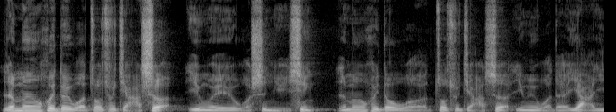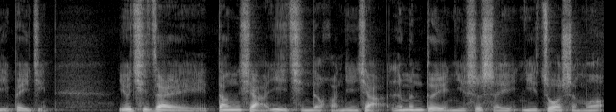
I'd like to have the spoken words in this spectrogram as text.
人们会对我做出假设，因为我是女性；人们会对我做出假设，因为我的亚裔背景。尤其在当下疫情的环境下，人们对你是谁、你做什么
